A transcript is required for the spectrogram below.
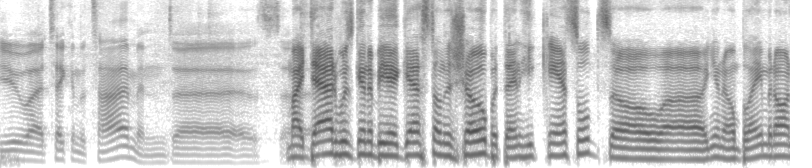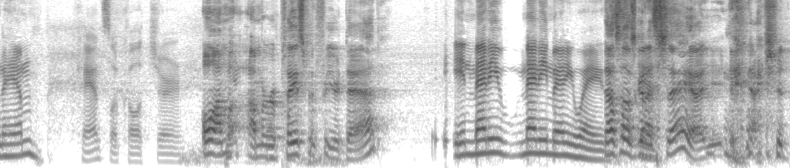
you uh, taking the time and uh, s- My uh, dad was going to be a guest on the show, but then he canceled, so uh, you know, blame it on him. cancel culture. Oh, I'm a, I'm a replacement for your dad. In many, many, many ways. That's what I was gonna Yes. say. I, I should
